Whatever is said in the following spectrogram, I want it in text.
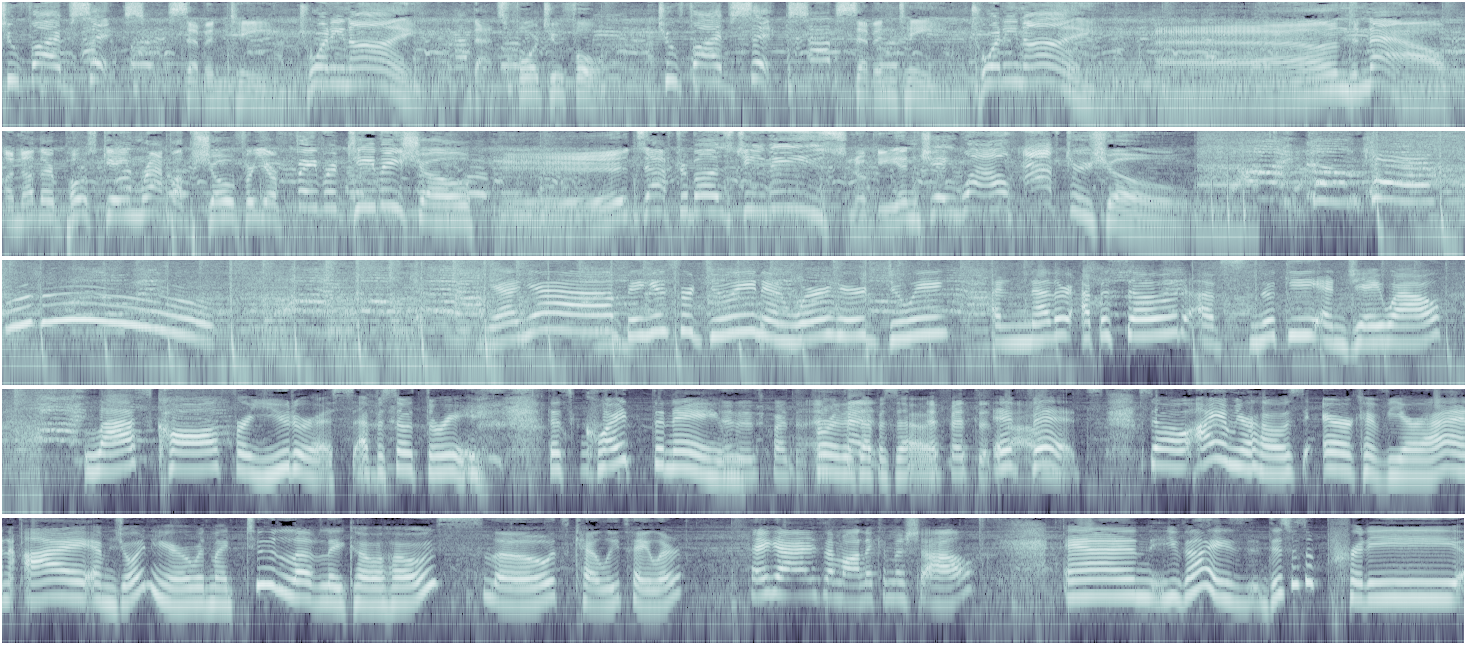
256 1729. That's 424 256 1729. And now, another post game wrap up show for your favorite TV show. It's AfterBuzz TV's Snooki and JWoww After Show. I don't care. Woohoo! Yeah, yeah. Bing is for doing, and we're here doing another episode of Snooki and JWoww. Last Call for Uterus, episode three. That's quite the name. It is quite the- for it this fits. episode. It fits it, It though. fits. So I am your host, Erika Vieira, and I am joined here with my two lovely co-hosts. Hello, it's Kelli Taylor. Hey guys, I'm Monica Michelle. And you guys, this was a pretty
